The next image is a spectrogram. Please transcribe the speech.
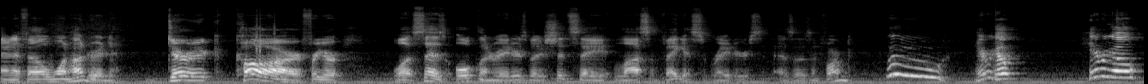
NFL 100, Derek Carr for your, well, it says Oakland Raiders, but it should say Las Vegas Raiders, as I was informed. Woo! Here we go. Here we go.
